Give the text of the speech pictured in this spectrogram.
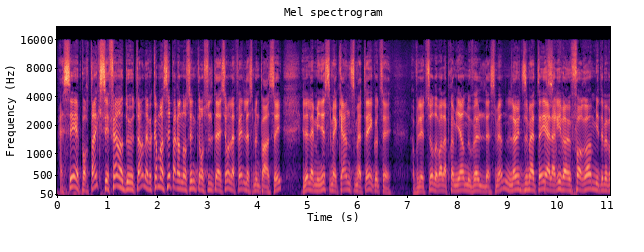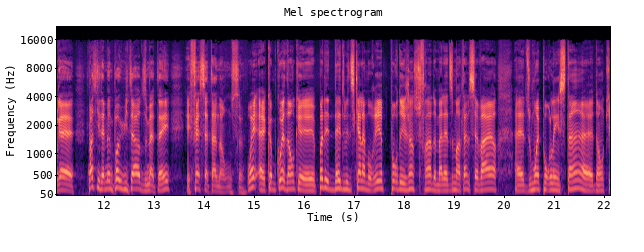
assez important qui s'est fait en deux temps. On avait commencé par annoncer une consultation à la fin de la semaine passée. Et là, la ministre McCann, ce matin, écoute, c'est... Voulait être sûre d'avoir la première nouvelle de la semaine? Lundi matin, elle arrive à un forum, il est à peu près, je pense qu'il était même pas 8 heures du matin, et fait cette annonce. Oui, euh, comme quoi, donc, euh, pas d'aide médicale à mourir pour des gens souffrant de maladies mentales sévères, euh, du moins pour l'instant. Donc,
